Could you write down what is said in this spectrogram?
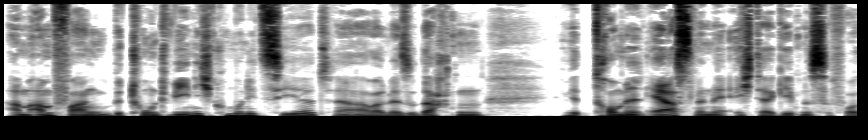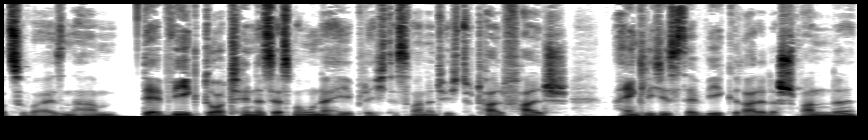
am Anfang betont wenig kommuniziert, ja, weil wir so dachten, wir trommeln erst, wenn wir echte Ergebnisse vorzuweisen haben. Der Weg dorthin ist erstmal unerheblich. Das war natürlich total falsch. Eigentlich ist der Weg gerade das Spannende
